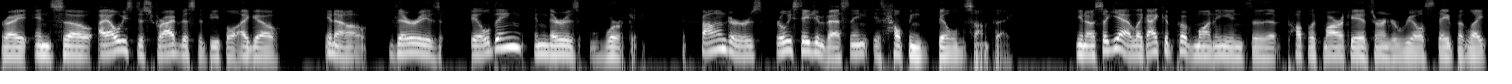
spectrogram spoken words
Right. And so I always describe this to people. I go, you know, there is building and there is working. Founders, early stage investing is helping build something. You know, so yeah, like I could put money into the public markets or into real estate, but like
